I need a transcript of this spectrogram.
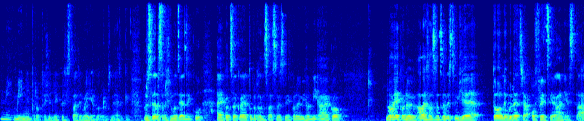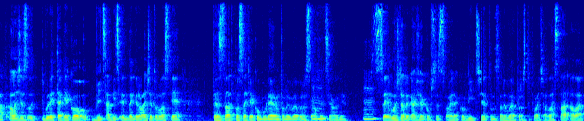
Míň. míň, protože někteří státy mají jako různé jazyky. Prostě tam strašně moc jazyků a jako celkově je to pro ten stát si myslím jako nevýhodný a jako, no jako nevím, ale zase si myslím, že to nebude třeba oficiálně stát, ale že se to bude tak jako víc a víc integrovat, že to vlastně ten stát v podstatě jako bude, jenom to nebude prostě Mm. oficiálně. Mm. Si možná dokážu jako představit jako víc, že tomu se nebude prostě považovat za stát, ale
